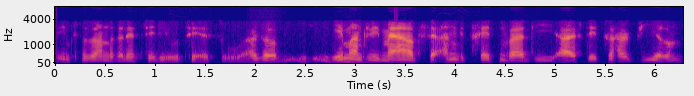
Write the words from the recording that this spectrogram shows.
insbesondere der CDU, CSU. Also jemand wie Merz, der angetreten war, die AfD zu halbieren,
